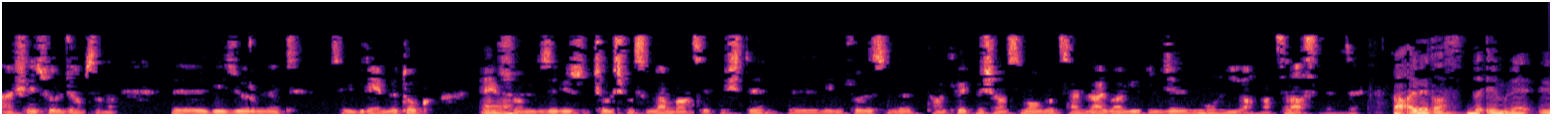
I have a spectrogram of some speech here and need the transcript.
Ben şey soracağım sana. E, geziyorum net. Sevgili Emre Tok. En Aa. son bize bir çalışmasından bahsetmişti. E, benim sonrasında takip etme şansım olmadı. Sen galiba gidip inceledin. Onu bir anlatsana aslında bize. Ha evet aslında Emre e,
